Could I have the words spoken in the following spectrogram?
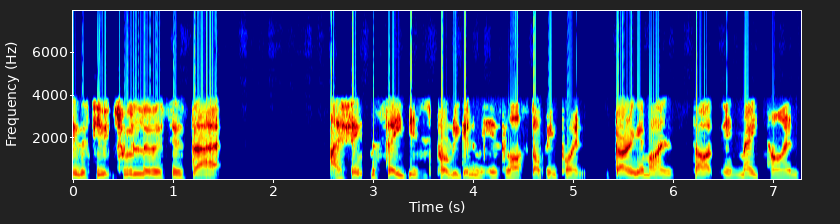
see the future with Lewis is that I think Mercedes is probably going to be his last stopping point. Bearing in mind, start in May time,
